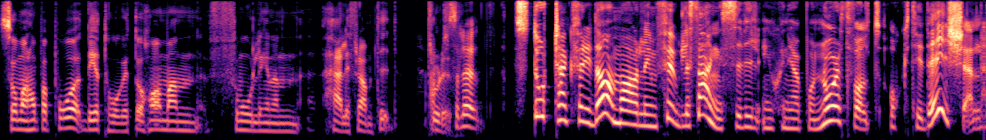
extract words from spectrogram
Så om man hoppar på det tåget, då har man förmodligen en härlig framtid. Tror du? Absolut. Stort tack för idag Malin Fuglesang, civilingenjör på Northvolt och till dig Kjell.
